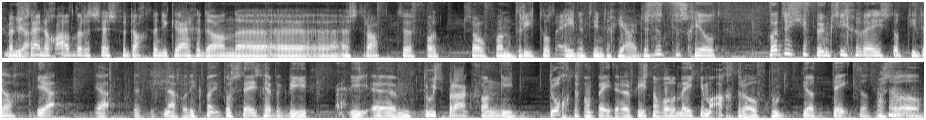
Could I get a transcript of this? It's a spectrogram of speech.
Maar er Ja. zijn nog andere zes verdachten... die krijgen dan eh, eh, een straf voor, zo van 3 tot 21 jaar. Dus het verschilt. Wat is je functie geweest op die dag? Ja, ja dat is, nou goed. Ik, ik, nog steeds heb ik die, die ehm, toespraak van die dochter van Peter R. Vries... nog wel een beetje in mijn achterhoofd. Hoe die dat deed, dat was Oh.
